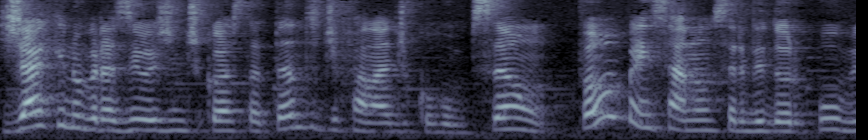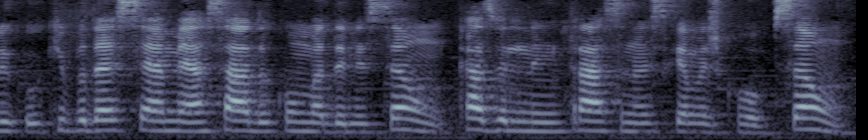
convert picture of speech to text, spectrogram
Já que no Brasil a gente gosta tanto de falar de corrupção, vamos pensar num servidor público que pudesse ser ameaçado com uma demissão caso ele não entrasse no esquema de corrupção?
